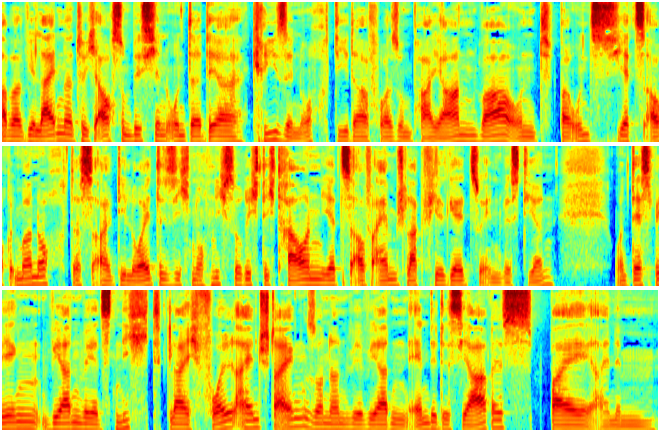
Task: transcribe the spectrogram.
Aber wir leiden natürlich auch so ein bisschen unter der Krise noch, die da vor so ein paar Jahren war und bei uns jetzt auch immer noch, dass halt die Leute sich noch nicht so richtig trauen, jetzt auf einem Schlag viel Geld zu investieren. Und deswegen werden wir jetzt nicht gleich voll einsteigen, sondern wir werden Ende des Jahres bei einem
